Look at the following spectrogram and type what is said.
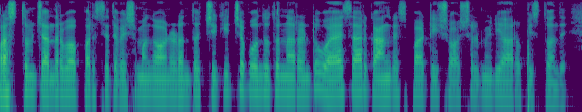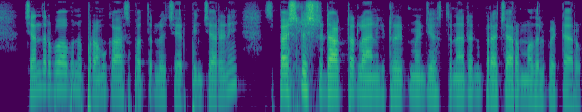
ప్రస్తుతం చంద్రబాబు పరిస్థితి విషమంగా ఉండడంతో చికిత్స పొందుతున్నారంటూ YSR Congress party social media ఆరోపిస్తోంది. చంద్రబాబును ప్రముఖ ఆసుపత్రిలో చేర్పించారని స్పెషలిస్ట్ డాక్టర్లు ఆయనకి ట్రీట్మెంట్ చేస్తున్నారని ప్రచారం మొదలుపెట్టారు.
